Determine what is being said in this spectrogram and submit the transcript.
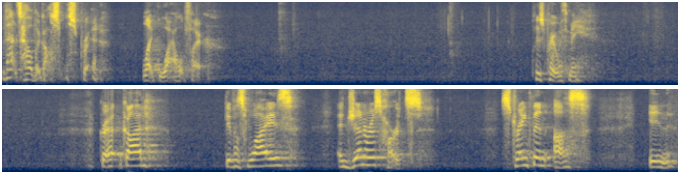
that's how the gospel spread, like wildfire. Please pray with me. God, give us wise and generous hearts Strengthen us in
